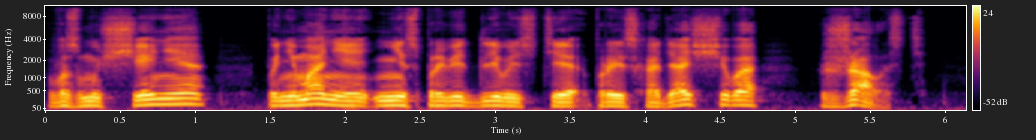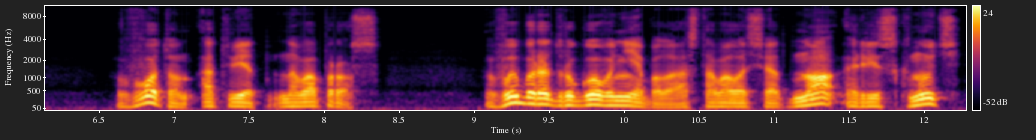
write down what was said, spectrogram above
Возмущение, понимание несправедливости происходящего, жалость. Вот он, ответ на вопрос. Выбора другого не было, оставалось одно — рискнуть,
